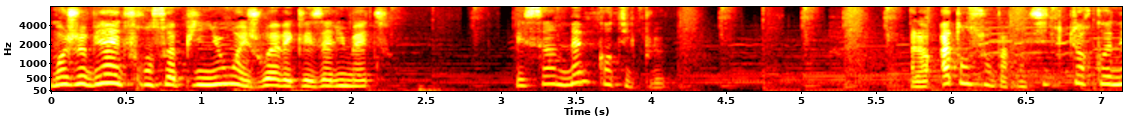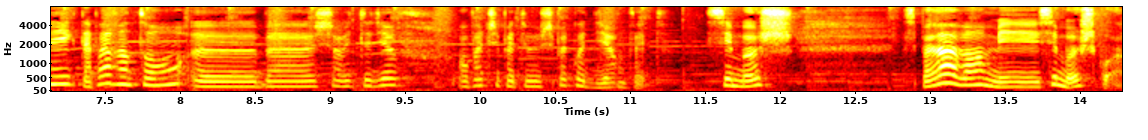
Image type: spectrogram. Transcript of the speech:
Moi, je veux bien être François Pignon et jouer avec les allumettes. Et ça, même quand il pleut. Alors attention, par contre, si tu te reconnais que t'as pas 20 ans, euh, bah, j'ai envie de te dire, en fait, je sais pas, je sais pas quoi te dire, en fait. C'est moche. C'est pas grave, hein, mais c'est moche, quoi.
